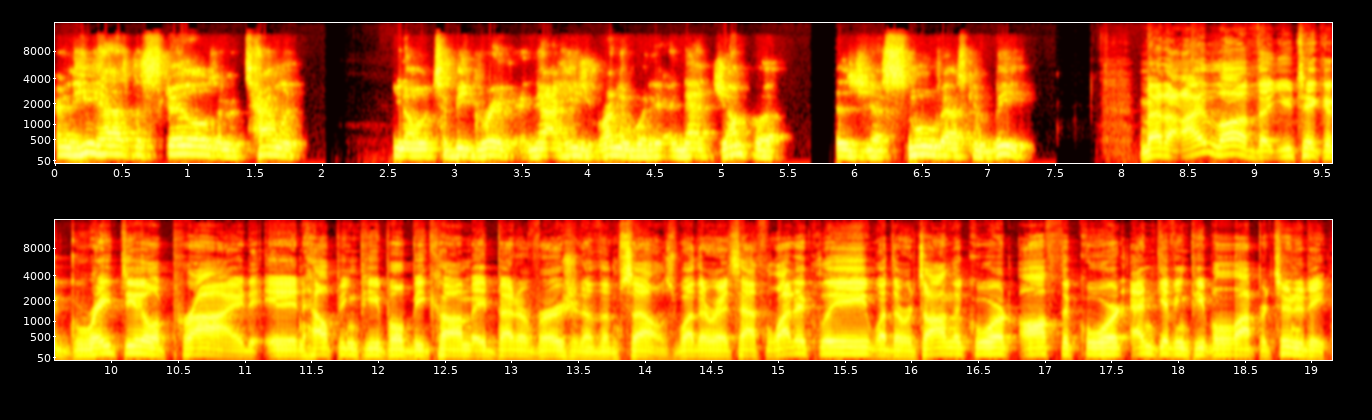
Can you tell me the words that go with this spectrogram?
And he has the skills and the talent, you know, to be great. And now he's running with it. And that jumper is just smooth as can be. Metta, I love that you take a great deal of pride in helping people become a better version of themselves, whether it's athletically, whether it's on the court, off the court, and giving people opportunity.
